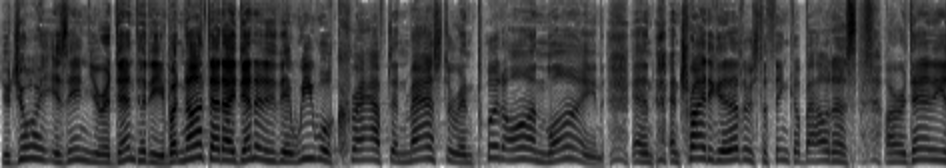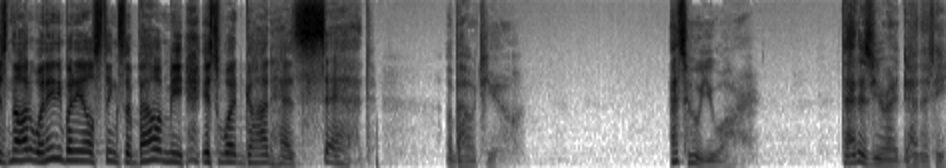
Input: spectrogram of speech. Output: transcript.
Your joy is in your identity, but not that identity that we will craft and master and put online and, and try to get others to think about us. Our identity is not what anybody else thinks about me, it's what God has said about you. That's who you are. That is your identity.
